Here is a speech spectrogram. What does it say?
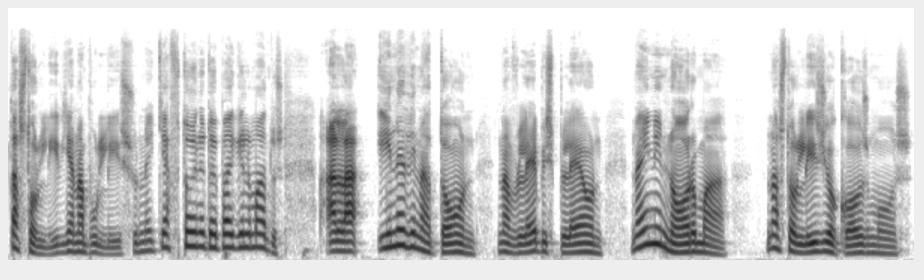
τα στολίδια να πουλήσουν και αυτό είναι το επάγγελμά τους. Αλλά είναι δυνατόν να βλέπεις πλέον να είναι η νόρμα να στολίζει ο κόσμος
